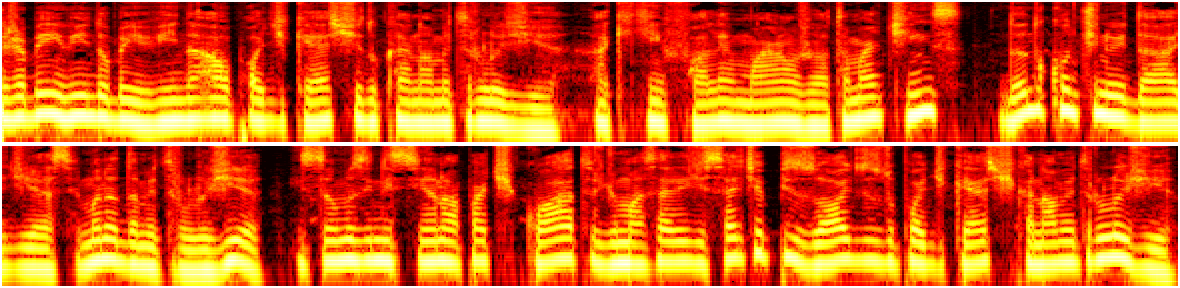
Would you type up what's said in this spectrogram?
Seja bem-vindo ou bem-vinda ao podcast do canal Metrologia. Aqui quem fala é Marlon J. Martins. Dando continuidade à Semana da Metrologia, estamos iniciando a parte 4 de uma série de 7 episódios do podcast Canal Metrologia.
